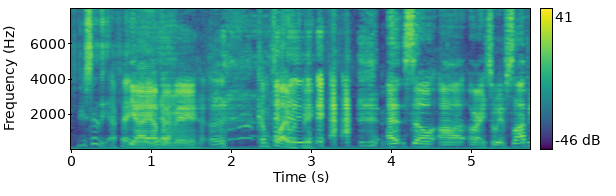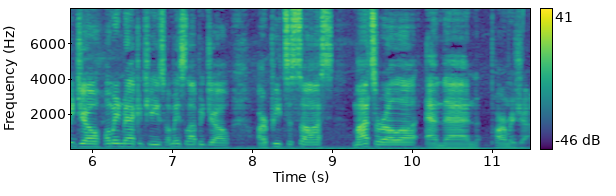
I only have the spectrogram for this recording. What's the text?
you say the FAA? yeah, FFA. Come fly with me. Uh, so, uh, all right. So we have sloppy Joe, homemade mac and cheese, homemade sloppy Joe, our pizza sauce, mozzarella, and then Parmesan.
